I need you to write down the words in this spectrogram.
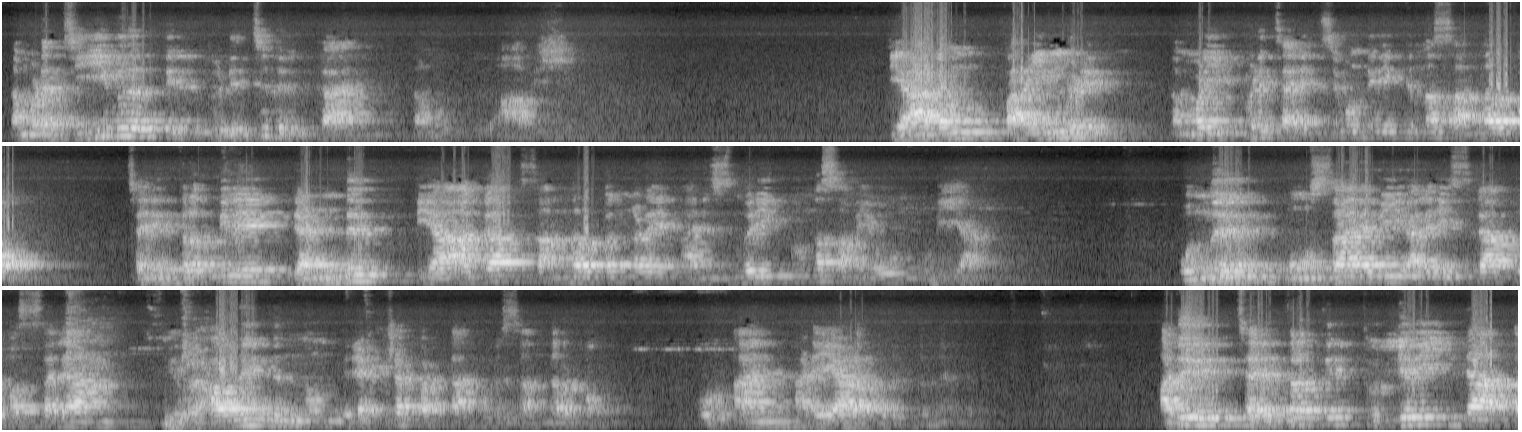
നമ്മുടെ ജീവിതത്തിൽ പിടിച്ചു നിൽക്കാൻ നമുക്ക് ആവശ്യം. ത്യാഗം പറയുമ്പോൾ നമ്മൾ ഇപ്പോഴും ചരിച്ചു കൊണ്ടിരിക്കുന്ന സന്ദർഭം ചരിത്രത്തിലെ രണ്ട് ത്യാഗ സന്ദർഭങ്ങളെ അനുസ്മരിക്കുന്ന സമയവും കൂടിയാണ്. ഒന്ന് മൂസ നബി അലൈഹിസ്ലാത്തു വസ്സലാം ഫിർഔനിൽ നിന്നും രക്ഷപ്പെട്ട ഒരു സന്ദർഭം ഖുർആൻ അടയാളപ്പെടുത്തുന്നുണ്ട്. അത് ചരിത്രത്തിൽ തുല്യതയില്ലാത്ത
